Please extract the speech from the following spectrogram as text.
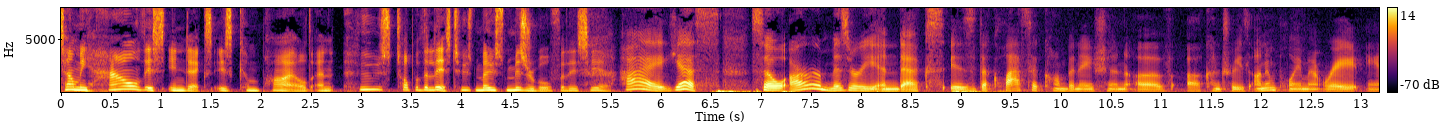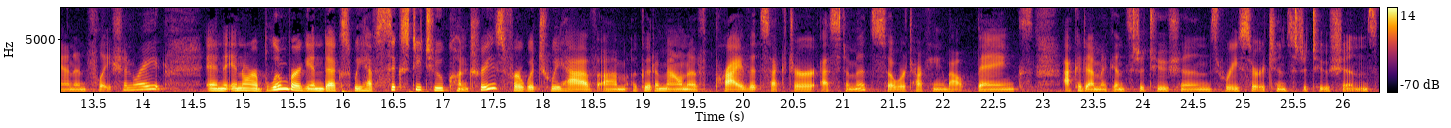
tell me how this index is compiled and who's top of the list, who's most miserable for this year. Hi, yes. So, our misery index is the classic combination of a country's unemployment rate and inflation rate. And in our Bloomberg index, we have 62 countries for which we have um, a good amount of private sector estimates. So, we're talking about banks, academic institutions, research institutions.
